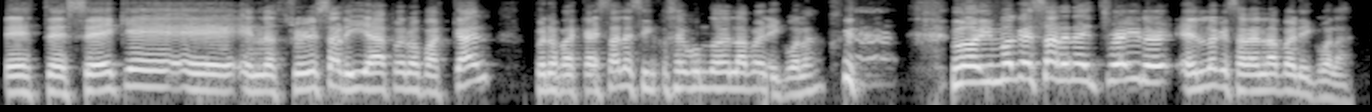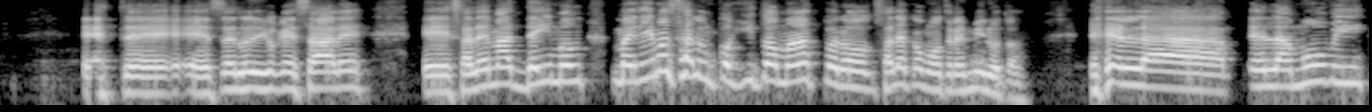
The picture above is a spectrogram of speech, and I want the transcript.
Este, sé que eh, en la trailer salía pero Pascal, pero acá sale 5 segundos en la película. lo mismo que sale en el trailer es lo que sale en la película. Este, eso es lo único que sale. Eh, sale Matt Damon. Matt Damon sale un poquito más, pero sale como 3 minutos. En la, en la movie,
